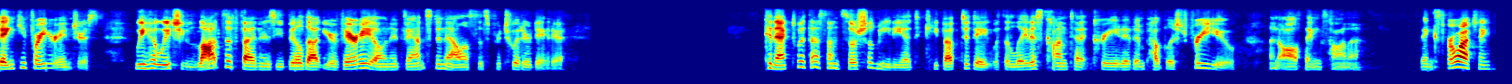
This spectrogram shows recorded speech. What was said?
Thank you for your interest. We wish you lots of fun as you build out your very own advanced analysis for Twitter data. Connect with us on social media to keep up to date with the latest content created and published for you on all things HANA. Thanks for watching.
